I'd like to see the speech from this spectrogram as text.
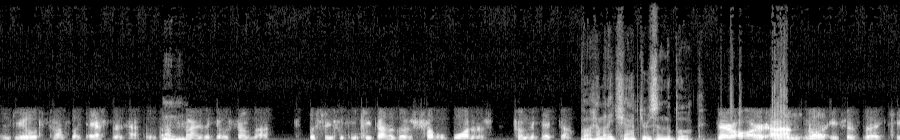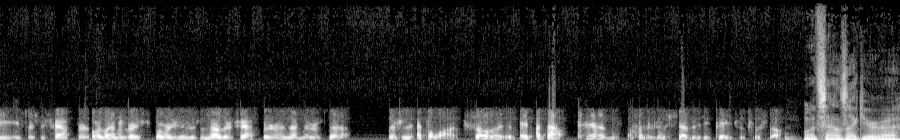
and deal with conflict after it happens. I'm Mhm. trying to go from the, let's see if we can keep out of those troubled waters from the get go. Well, how many chapters in the book? There are, um, well, each of the keys is a chapter. Orlando Grace story, there is another chapter, and then there's a, there's an epilogue. So it, about 10, 170 pages or so. Well, it sounds like you're uh,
